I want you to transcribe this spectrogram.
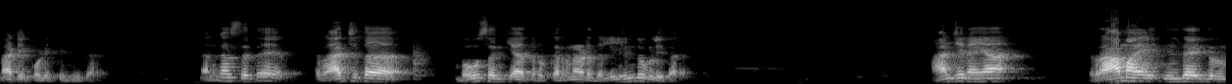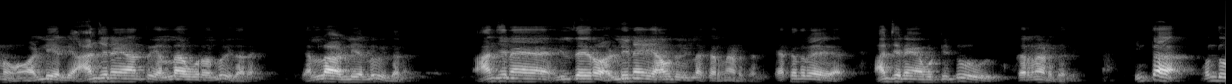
ನಾಟಿ ಕೋಳಿ ತಿಂದಿದ್ದಾರೆ. ನನ್ಗನ್ಸ್ತತೆ ರಾಜ್ಯದ ಬಹುಸಂಖ್ಯಾತರು ಕರ್ನಾಟಕದಲ್ಲಿ ಹಿಂದೂಗಳಿದ್ದಾರೆ. ಆಂಜನೇಯ, ರಾಮ ಇಲ್ಲದೆ ಇದ್ರು ಹಳ್ಳಿಯಲ್ಲಿ ಆಂಜನೇಯ ಅಂತೂ ಎಲ್ಲ ಊರಲ್ಲೂ ಇದ್ದಾರೆ. ಎಲ್ಲ ಹಳ್ಳಿಯಲ್ಲೂ ಇದ್ದಾನೆ. ಆಂಜನೇಯ ಇಲ್ಲದೆ ಇರೋ ಹಳ್ಳಿನೇ ಯಾವುದು ಇಲ್ಲ ಕರ್ನಾಟಕದಲ್ಲಿ. ಯಾಕಂದ್ರೆ ಆಂಜನೇಯ ಹುಟ್ಟಿದ್ದು ಕರ್ನಾಟಕದಲ್ಲಿ. ಇಂಥ ಒಂದು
